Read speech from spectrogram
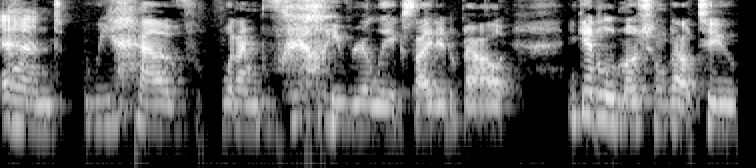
and we have what I'm really, really excited about and get a little emotional about too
